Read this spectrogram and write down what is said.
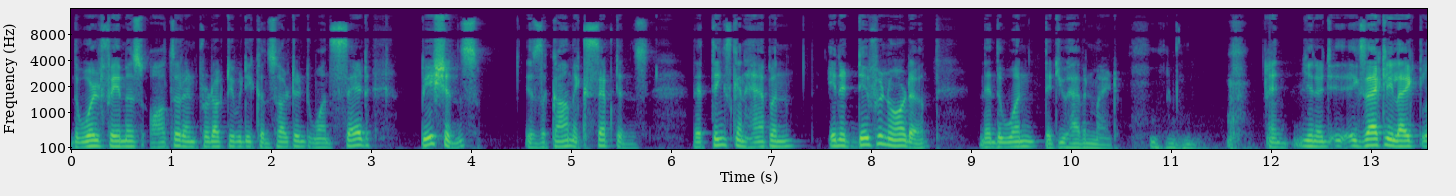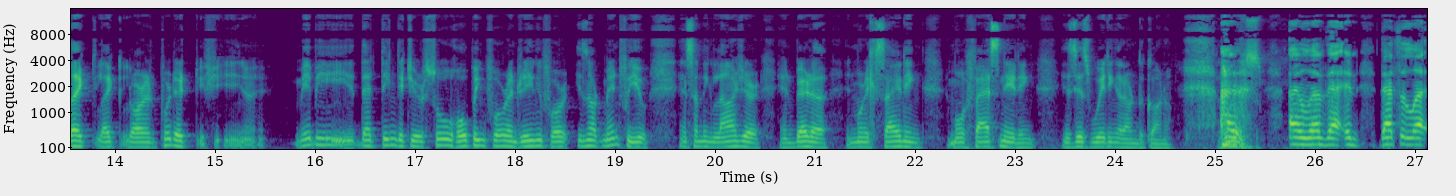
the world famous author and productivity consultant, once said, patience is the calm acceptance that things can happen in a different order than the one that you have in mind. and you know exactly like like like Lauren put it, if you, you know maybe that thing that you're so hoping for and dreaming for is not meant for you. And something larger and better and more exciting and more fascinating is just waiting around the corner. I, I, love that. And that's a lot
